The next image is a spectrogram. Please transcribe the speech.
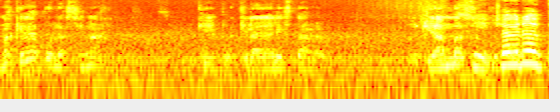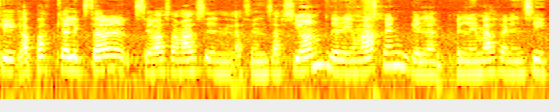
más que nada por las imágenes que, que la de Alex Turner. Que ambas son Sí, yo creo que capaz que Alex Turner se basa más en la sensación de la imagen que en la, que en la imagen en sí.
